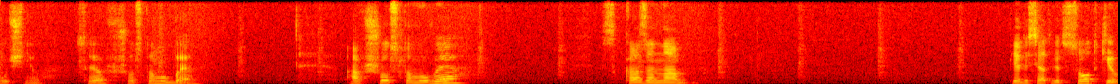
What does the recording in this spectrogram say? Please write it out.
учнів. Це в шостому Б. А в шостому В сказано 50%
